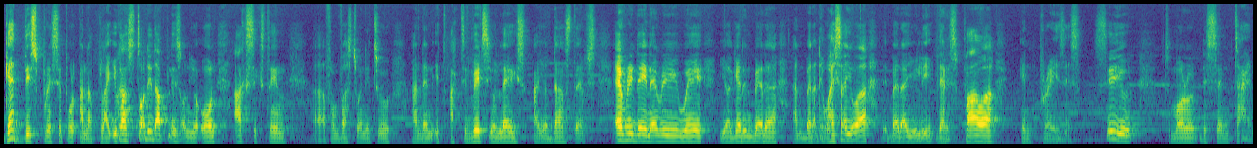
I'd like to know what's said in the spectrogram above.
Get this principle and apply. You can study that place on your own. Acts 16 uh, from verse 22, and then it activates your legs and your dance steps. Every day, in every way, you are getting better and better. The wiser you are, the better you live. There is power in praises. See you tomorrow, the same time.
